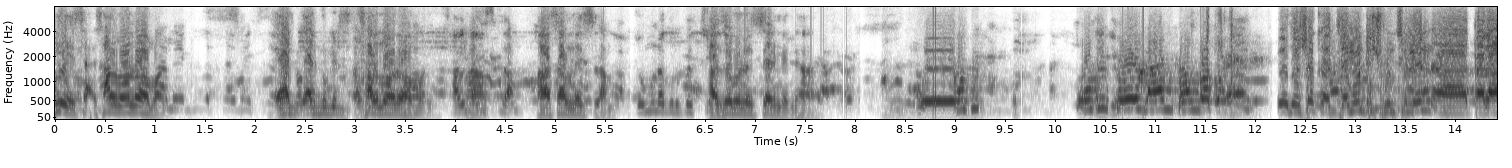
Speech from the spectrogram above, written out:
ইয়ে সালমান রহমান। অ্যাড- অ্যাডভোকেট সালমান রহমান। হ্যাঁ। ইসলাম। হ্যাঁ সালমান ইসলাম। যমুনা গ্রুপের চেয়ারম্যান। হ্যাঁ। দর্শক, যেমনটি শুনছিলেন তারা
